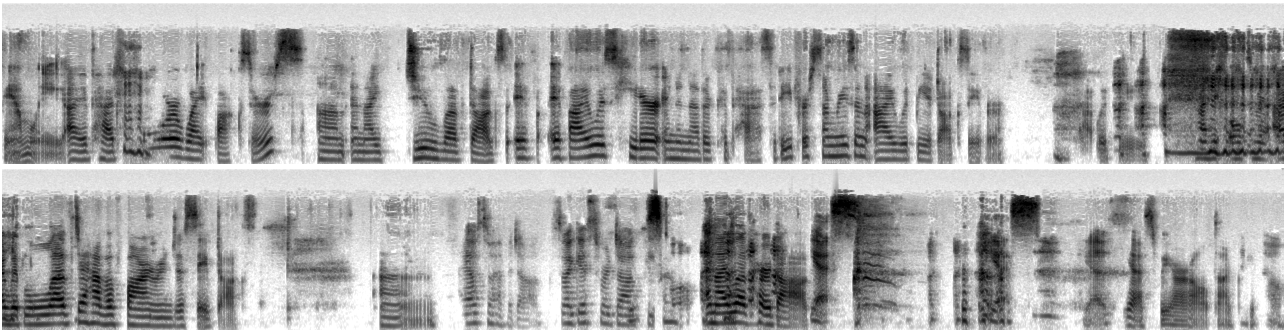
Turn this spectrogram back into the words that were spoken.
family. I've had four white boxers, um, and I do love dogs. If if I was here in another capacity for some reason, I would be a dog saver. That would be my ultimate. I would love to have a farm and just save dogs. Um, I also have a dog, so I guess we're dog people. And I love her dog. yes. yes. Yes. Yes, we are all dog people. Oh,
